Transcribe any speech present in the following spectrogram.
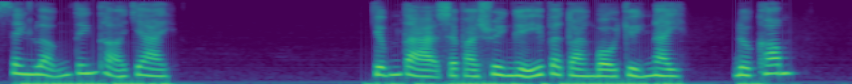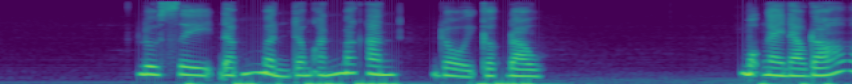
xen lẫn tiếng thở dài. Chúng ta sẽ phải suy nghĩ về toàn bộ chuyện này, được không? Lucy đắm mình trong ánh mắt anh, rồi gật đầu. Một ngày nào đó,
